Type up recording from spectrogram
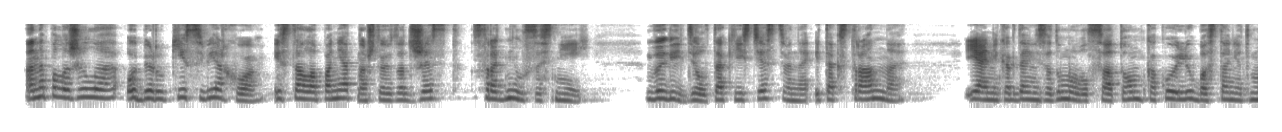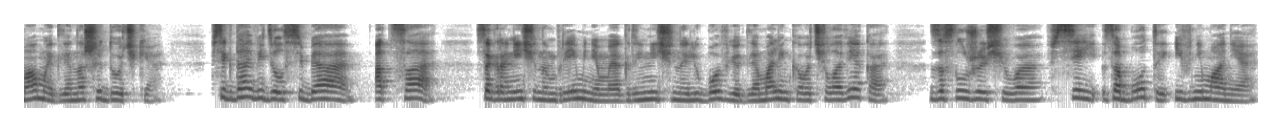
Она положила обе руки сверху, и стало понятно, что этот жест сроднился с ней. Выглядел так естественно и так странно. Я никогда не задумывался о том, какой Люба станет мамой для нашей дочки. Всегда видел себя, отца, с ограниченным временем и ограниченной любовью для маленького человека, заслуживающего всей заботы и внимания,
